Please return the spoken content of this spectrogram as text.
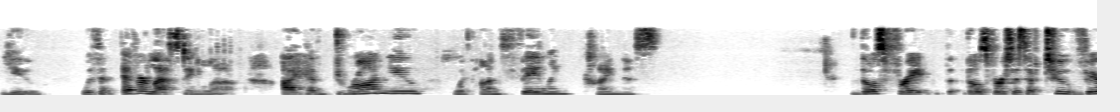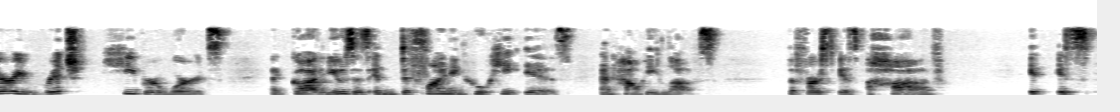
you with an everlasting love. I have drawn you with unfailing kindness. Those, those verses have two very rich Hebrew words that God uses in defining who he is and how he loves. The first is ahav. It is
